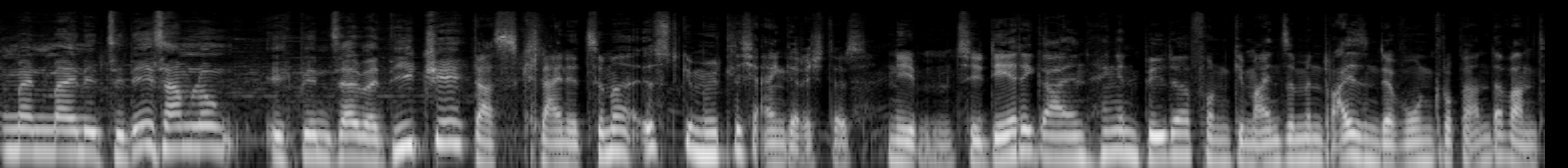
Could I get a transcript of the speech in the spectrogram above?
meine CD-Sammlung. Ich bin selber DJ. Das kleine Zimmer ist gemütlich eingerichtet. Neben CD-Regalen hängen Bilder von gemeinsamen Reisen der Wohngruppe an der Wand.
